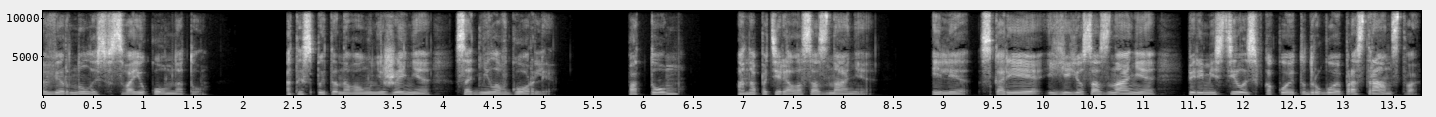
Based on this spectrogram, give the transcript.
вернулась в свою комнату. От испытанного унижения соднила в горле. Потом она потеряла сознание. Или, скорее, ее сознание переместилось в какое-то другое пространство.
